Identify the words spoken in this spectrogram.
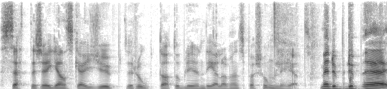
sätter sig ganska djupt rotat och blir en del av ens personlighet. Men du, du eh,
